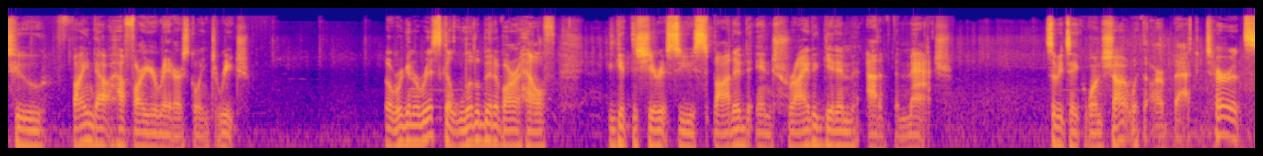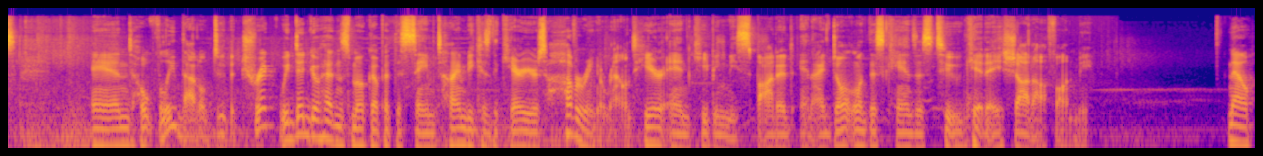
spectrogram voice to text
to find out how far your radar is going to reach. But we're going to risk a little bit of our health to get the Shiratsuyu spotted and try to get him out of the match. So we take one shot with our back turrets, and hopefully that'll do the trick. We did go ahead and smoke up at the same time because the carrier's hovering around here and keeping me spotted, and I don't want this Kansas to get a shot off on me. Now,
